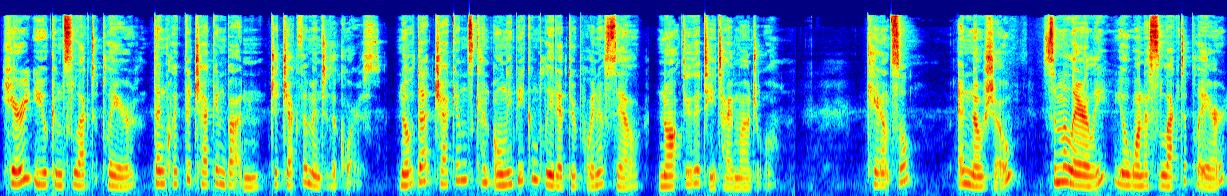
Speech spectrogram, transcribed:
Here you can select a player, then click the check-in button to check them into the course. Note that check-ins can only be completed through point of sale, not through the Tee Time module. Cancel and no-show. Similarly, you'll want to select a player,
